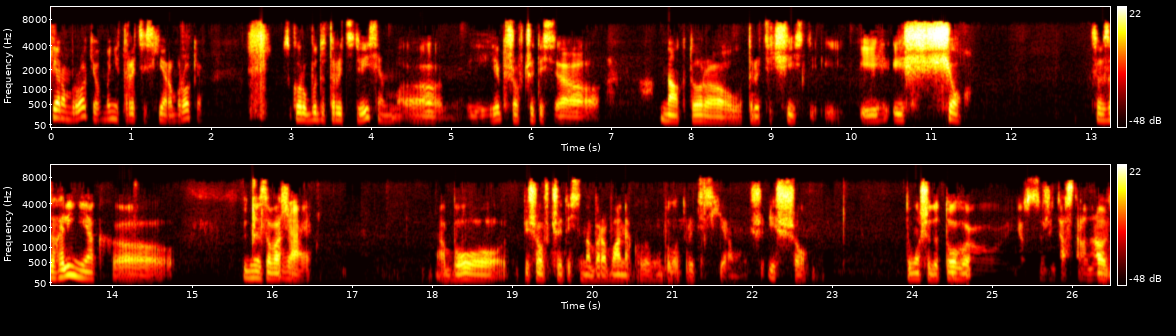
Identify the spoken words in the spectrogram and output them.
хером років, мені 30 з хером років, скоро буде 38, я пішов вчитися на актора у 36. І, і, і що? Це взагалі ніяк не заважає. Або пішов вчитися на барабанах, коли мені було 30 з хером. І що? Тому що до того я все життя страдав,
